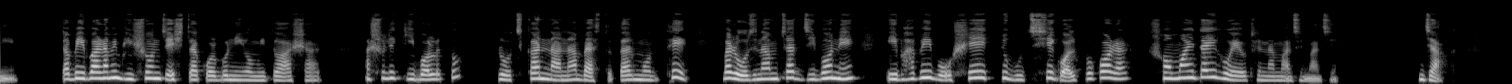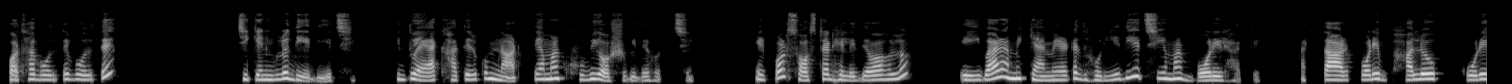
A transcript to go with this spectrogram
নিয়ে। তবে এবার আমি ভীষণ চেষ্টা করব নিয়মিত আসার। আসলে কি বলতো, রোজকার নানা ব্যস্ততার মধ্যে বা রোজ নামচার জীবনে এভাবেই বসে একটু গুছিয়ে গল্প করার সময়টাই হয়ে ওঠে না মাঝে মাঝে। যাক, কথা বলতে বলতে চিকেনগুলো দিয়ে দিয়েছি। কিন্তু এক হাতে এরকম নাড়তে আমার খুবই অসুবিধে হচ্ছে। এরপর সসটা ঢেলে দেওয়া হলো। এইবার আমি ক্যামেরাটা ধরিয়ে দিয়েছি আমার বরের হাতে। আর তারপরে ভালো করে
